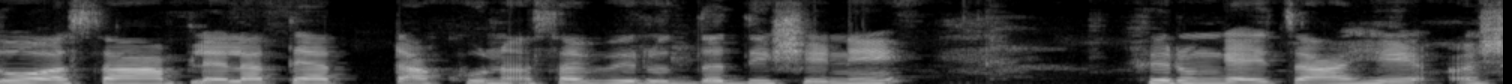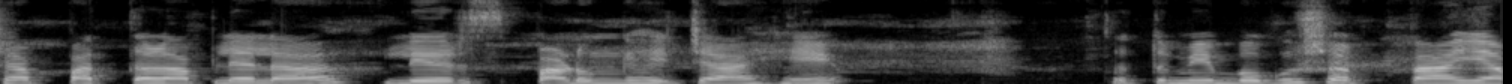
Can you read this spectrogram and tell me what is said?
तो असा आपल्याला त्यात टाकून असा विरुद्ध दिशेने फिरून घ्यायचा आहे. अशा पातळ आपल्याला लेअर्स पाडून घ्यायचे आहे. तर तुम्ही बघू शकता या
